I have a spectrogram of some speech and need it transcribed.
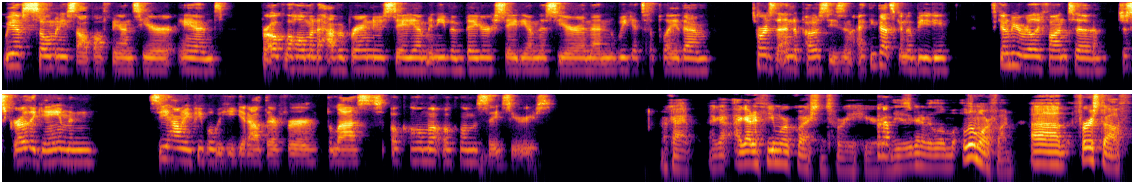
we have so many softball fans here, and for Oklahoma to have a brand new stadium, an even bigger stadium this year, and then we get to play them towards the end of postseason. I think that's going to be it's going to be really fun to just grow the game and see how many people we could get out there for the last Oklahoma Oklahoma State series. Okay, I got I got a few more questions for you here. Okay. These are going to be a little a little more fun. Um, first off,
